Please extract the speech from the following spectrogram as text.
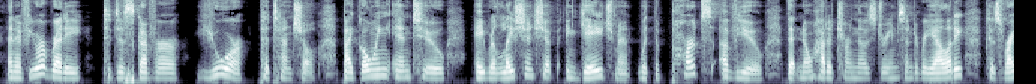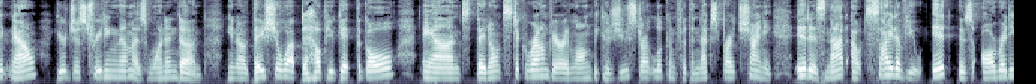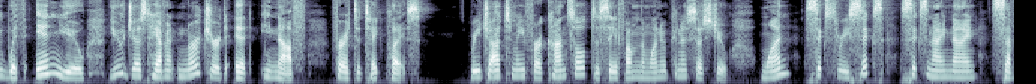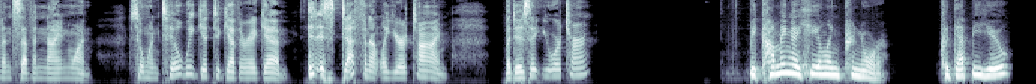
And if you're ready to discover your potential by going into a relationship engagement with the parts of you that know how to turn those dreams into reality. Cause right now you're just treating them as one and done. You know, they show up to help you get the goal and they don't stick around very long because you start looking for the next bright shiny. It is not outside of you. It is already within you. You just haven't nurtured it enough for it to take place. Reach out to me for a consult to see if I'm the one who can assist you. 1 636 699 7791. So until we get together again, it is definitely your time. But is it your turn? Becoming a healingpreneur. Could that be you?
